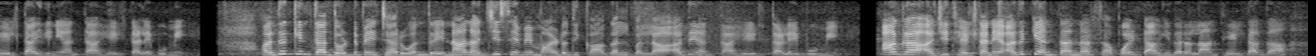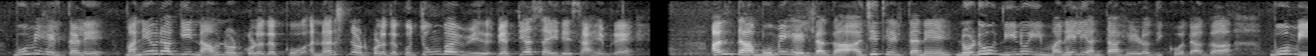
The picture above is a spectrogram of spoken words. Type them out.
ಹೇಳ್ತಾ ಇದ್ದೀನಿ ಅಂತ ಹೇಳ್ತಾಳೆ ಭೂಮಿ. ಅದಕ್ಕಿಂತ ದೊಡ್ಡ ಬೇಜಾರು ಅಂದರೆ ನಾನು ಅಜ್ಜಿ ಸೇವೆ ಮಾಡೋದಕ್ಕಾಗಲ್ವಲ್ಲ, ಅದೇ ಅಂತ ಹೇಳ್ತಾಳೆ ಭೂಮಿ. ಆಗ ಅಜಿತ್ ಹೇಳ್ತಾನೆ, ಅದಕ್ಕೆ ಅಂತ ನರ್ಸ್ ಅಪಾಯಿಂಟ್ ಆಗಿದಾರಲ್ಲ ಅಂತ ಹೇಳಿದಾಗ ಭೂಮಿ ಹೇಳ್ತಾಳೆ, ಮನೆಯವರಾಗಿ ನಾವು ನೋಡ್ಕೊಳ್ಳೋದಕ್ಕೂ, ನರ್ಸ್ ನೋಡ್ಕೊಳ್ಳೋದಕ್ಕೂ ತುಂಬ ವ್ಯತ್ಯಾಸ ಇದೆ ಸಾಹೇಬ್ರೆ. ಅಂತ ಭೂಮಿ ಹೇಳಿದಾಗ ಅಜಿತ್ ಹೇಳ್ತಾನೆ, ನೋಡು, ನೀನು ಈ ಮನೇಲಿ ಅಂತ ಹೇಳೋದಿಕ್ಕೆ ಹೋದಾಗ ಭೂಮಿ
